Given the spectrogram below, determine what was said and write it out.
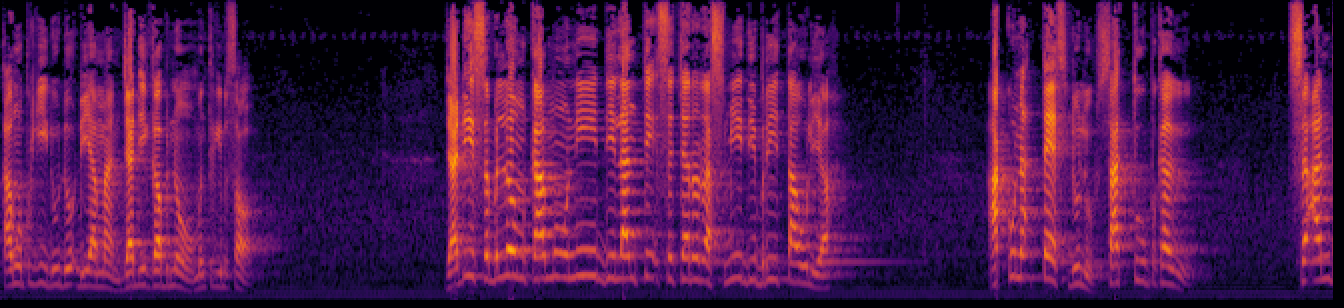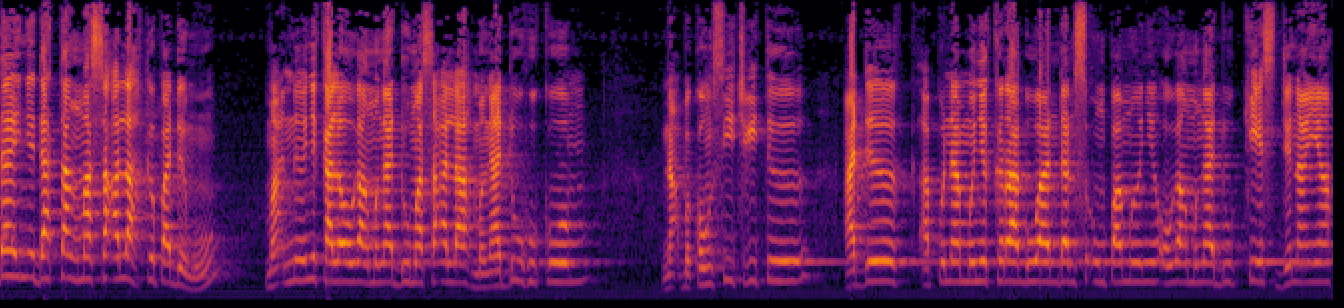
Kamu pergi duduk di Yaman, jadi gubernur, menteri besar. Jadi sebelum kamu ni dilantik secara rasmi diberi tauliah, aku nak test dulu satu perkara. Seandainya datang masalah kepadamu, maknanya kalau orang mengadu masalah, mengadu hukum, nak berkongsi cerita, ada apa namanya keraguan dan seumpamanya orang mengadu kes jenayah,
